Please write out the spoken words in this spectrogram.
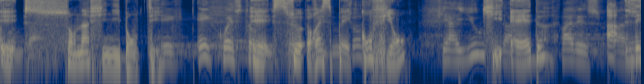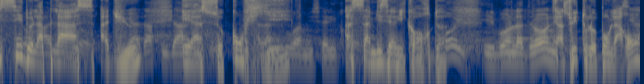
et son infinie bonté. Et ce respect confiant qui aide à laisser de la place à Dieu et à se confier à sa miséricorde. ensuite, le bon larron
